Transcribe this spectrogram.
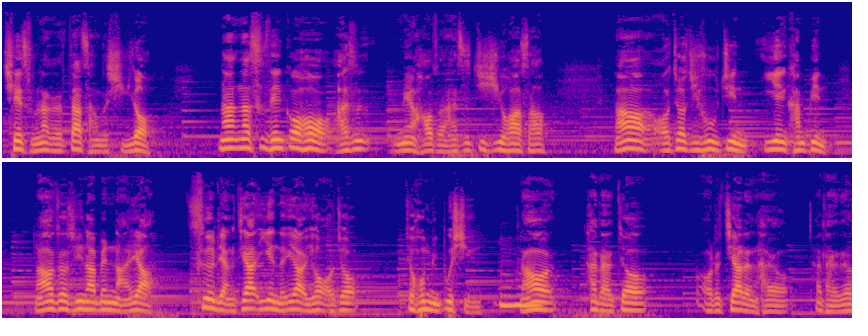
切除那个大肠的息肉。那那四天过后还是没有好转，还是继续发烧。然后我就去附近医院看病，然后就去那边拿药，吃了两家医院的药以后，我就就昏迷不醒。然后太太叫我的家人还有太太就。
